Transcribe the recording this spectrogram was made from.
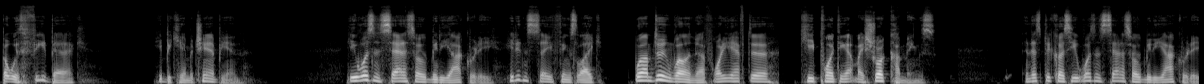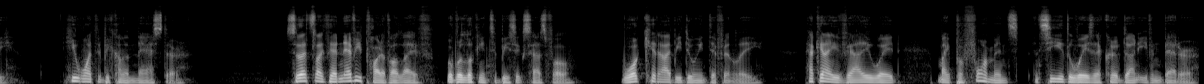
But with feedback, he became a champion. He wasn't satisfied with mediocrity. He didn't say things like, Well, I'm doing well enough. Why do you have to keep pointing out my shortcomings? And that's because he wasn't satisfied with mediocrity. He wanted to become a master. So that's like that in every part of our life where we're looking to be successful. What could I be doing differently? How can I evaluate my performance and see the ways I could have done even better?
